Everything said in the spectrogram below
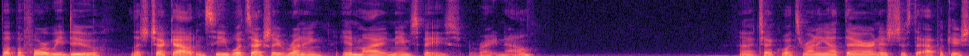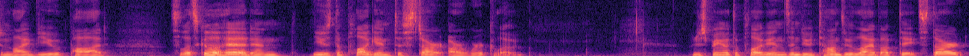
But before we do, let's check out and see what's actually running in my namespace right now. Uh, check what's running out there, and it's just the application live view pod so let's go ahead and use the plugin to start our workload. We just bring out the plugins and do Tanzu Live Update Start.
